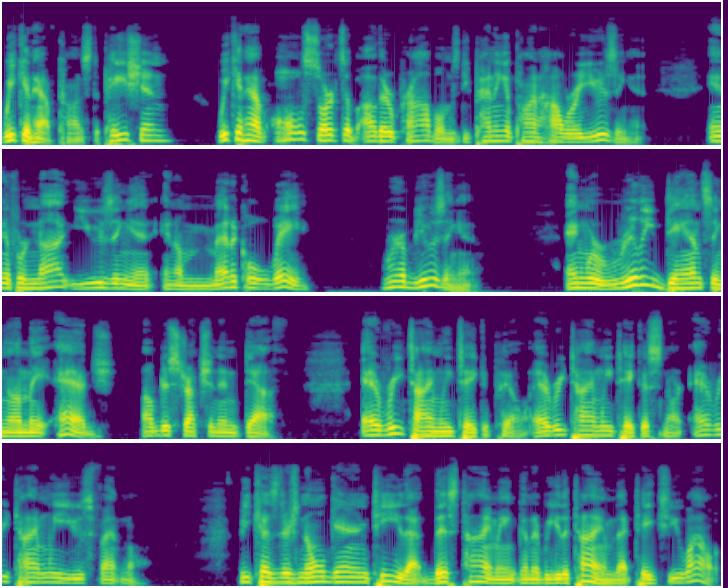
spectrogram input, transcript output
We can have constipation. We can have all sorts of other problems depending upon how we're using it. And if we're not using it in a medical way, we're abusing it. And we're really dancing on the edge of destruction and death every time we take a pill, every time we take a snort, every time we use fentanyl because there's no guarantee that this time ain't going to be the time that takes you out.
